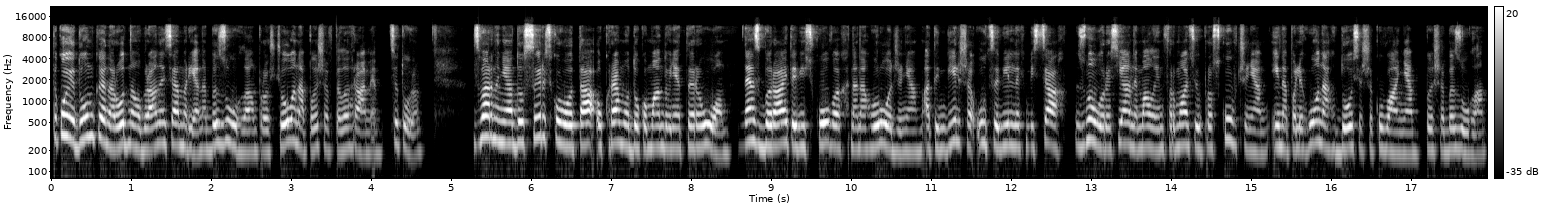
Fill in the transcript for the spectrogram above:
Такої думки народна обраниця Мар'яна Безугла, про що вона пише в телеграмі. Цитую. Звернення до Сирського та окремо до командування ТРО. Не збирайте військових на нагородження, а тим більше у цивільних місцях. Знову росіяни мали інформацію про скупчення і на полігонах досі шикування. Пише Безугла.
